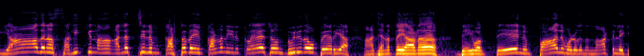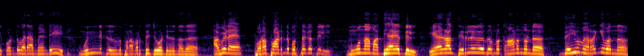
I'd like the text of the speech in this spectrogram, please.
യാതന സഹിക്കുന്ന ആ അലച്ചിലും കഷ്ടതയും കണ്ണുനീരും ക്ലേശവും ദുരിതവും പേറിയ ആ ജനത്തെയാണ് ദൈവം തേനും പാലും ഒഴുകുന്ന നാട്ടിലേക്ക് കൊണ്ടുവരാൻ വേണ്ടി മുന്നിട്ട് നിന്ന് പ്രവർത്തിച്ചു കൊണ്ടിരുന്നത്. അവിടെ പുറപ്പാടിന്റെ പുസ്തകത്തിൽ മൂന്നാം അധ്യായത്തിൽ ഏഴാം തിരുലുകത്തിൽ നമ്മൾ കാണുന്നുണ്ട്. ദൈവം ഇറങ്ങി വന്ന്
